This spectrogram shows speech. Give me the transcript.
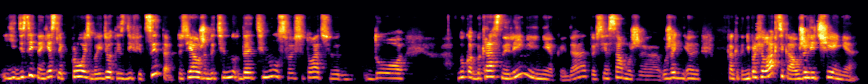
действительно, если просьба идет из дефицита, то есть я уже дотяну, дотянул свою ситуацию до, ну, как бы красной линии некой, да, то есть я сам уже, уже как это, не профилактика, а уже лечение,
